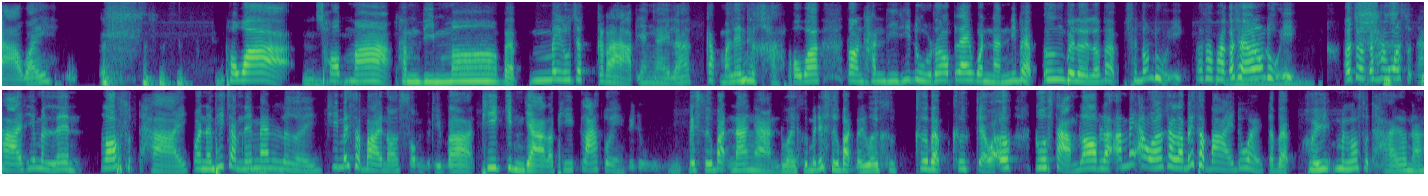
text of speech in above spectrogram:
ด่าไว้ เพราะว่าอืมชอบมากทำดีมากแบบไม่รู้จะกราบยังไงแล้ว กลับมาเล่นเถอะค่ะ เพราะว่าตอนทันทีที่ดูรอบแรกวันนั้นนี่แบบอึ้งไปเลยแล้วแบบ ฉันต้องดูอีกแล้วสักพักก็ฉันก็ต้องดูอีก แล้วจนกระทั่งวันสุดท้ายที่มันเล่น รอบสุดท้าย วันนั้นพี่จำได้แม่นเลย พี่ไม่สบายนอนสมอยู่ที่บ้าน พี่กินยาแล้วพี่ลากตัวเองไปดู ไปซื้อบัตรหน้างานด้วย คือไม่ได้ซื้อบัตรไปด้วย คือ คือแบบ คือแกว่าเออ ดูสามรอบแล้วอะไม่เอาแล้วกันเราไม่สบายด้วย แต่แบบ เฮ้ย มันรอบสุดท้ายแล้วนะ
